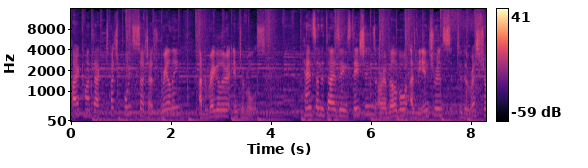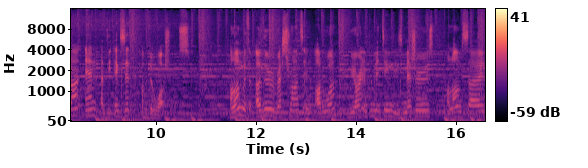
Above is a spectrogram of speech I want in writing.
high contact touch points such as railing at regular intervals. Hand sanitizing stations are available at the entrance to the restaurant and at the exit of the washrooms. Along with other restaurants in Ottawa, we are implementing these measures alongside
